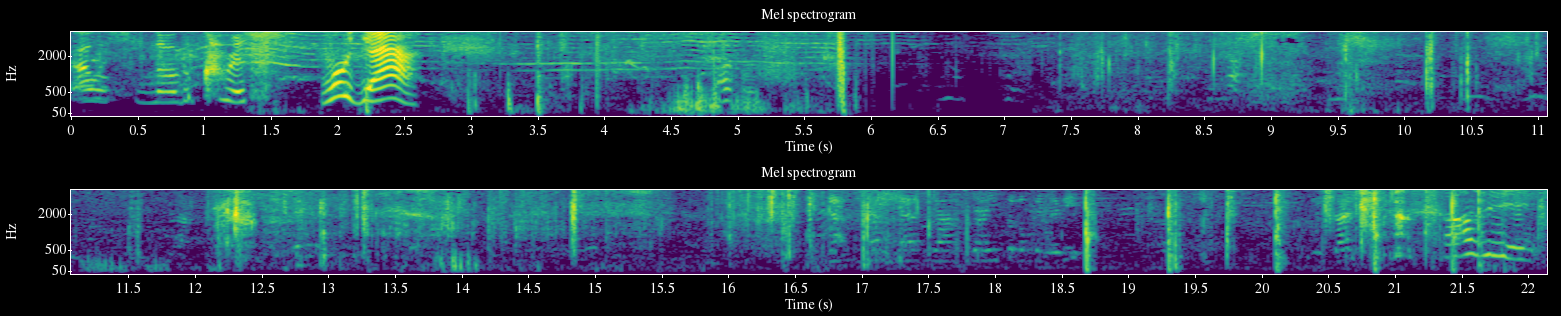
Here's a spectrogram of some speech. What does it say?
That was ludicrous. Well, yeah. Stop it.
